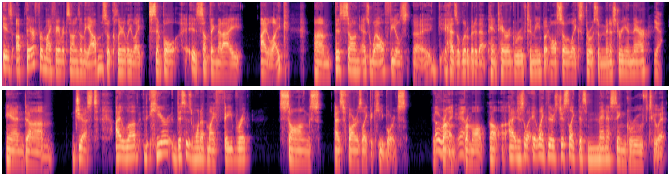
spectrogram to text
Is up there for my favorite songs on the album. So clearly, like "Simple" is something that I I like. Um, this song as well feels uh, has a little bit of that Pantera groove to me, but also like throw some Ministry in there. Yeah, and um, just I love here. This is one of my favorite songs as far as like the keyboards. Oh, from, right, yeah. From all, all- I just it, like there's just like this menacing groove to it,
